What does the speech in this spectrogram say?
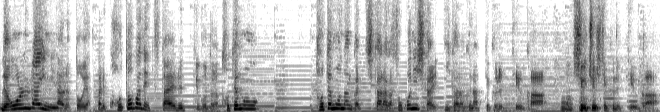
う。で、オンラインになると、やっぱり言葉で伝えるっていうことがとても、とてもなんか力がそこにしかいかなくなってくるっていうか、うん集中してくるっていうか、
